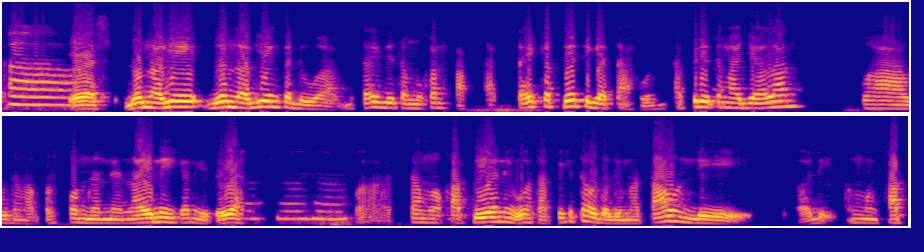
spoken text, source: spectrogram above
Uh, yes, belum lagi belum lagi yang kedua, misalnya ditemukan fakta, kita ikat dia tiga tahun, tapi di tengah jalan, wah udah nggak perform dan lain-lain nih kan gitu ya. Uh-huh. Wah, kita mau cut dia nih, wah tapi kita udah lima tahun di uh, di mengkat,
